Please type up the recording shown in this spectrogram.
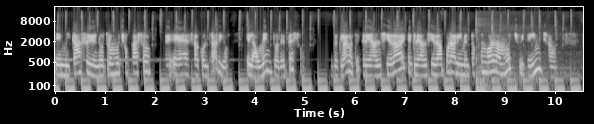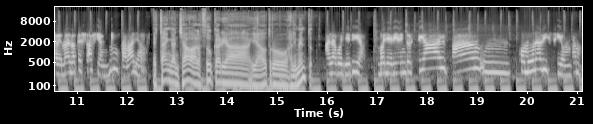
en mi caso y en otros muchos casos es al contrario, el aumento de peso claro, te crea ansiedad y te crea ansiedad por alimentos que engordan mucho y te hinchan. Además, no te sacian nunca, vaya. Está enganchado al azúcar y a, otros alimentos. A la bollería. Bollería industrial, pan, mm, como una adicción, vamos.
